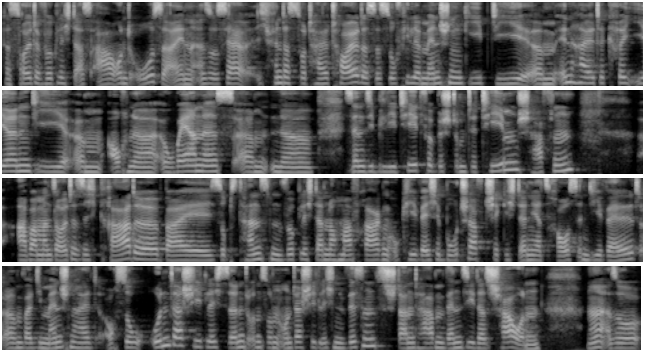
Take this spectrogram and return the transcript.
Das sollte wirklich das A und O sein. Also ist ja, ich finde das total toll, dass es so viele Menschen gibt, die ähm, Inhalte kreieren, die ähm, auch eine Awareness, ähm, eine Sensibilität für bestimmte Themen schaffen. Aber man sollte sich gerade bei Substanzen wirklich dann nochmal fragen, okay, welche Botschaft schicke ich denn jetzt raus in die Welt? Ähm, weil die Menschen halt auch so unterschiedlich sind und so einen unterschiedlichen Wissensstand haben, wenn sie das schauen. Ne? Also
